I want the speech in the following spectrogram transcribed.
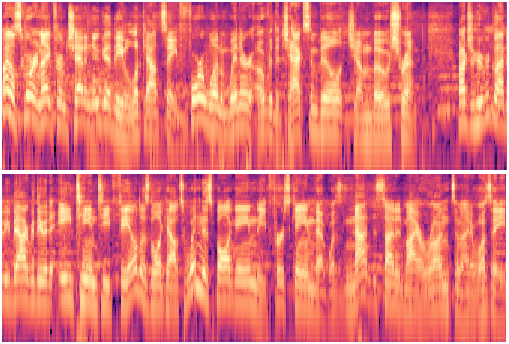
Final score tonight from Chattanooga: the Lookouts a 4-1 winner over the Jacksonville Jumbo Shrimp. Roger Hoover, glad to be back with you at AT&T Field as the Lookouts win this ball game. The first game that was not decided by a run tonight. It was a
